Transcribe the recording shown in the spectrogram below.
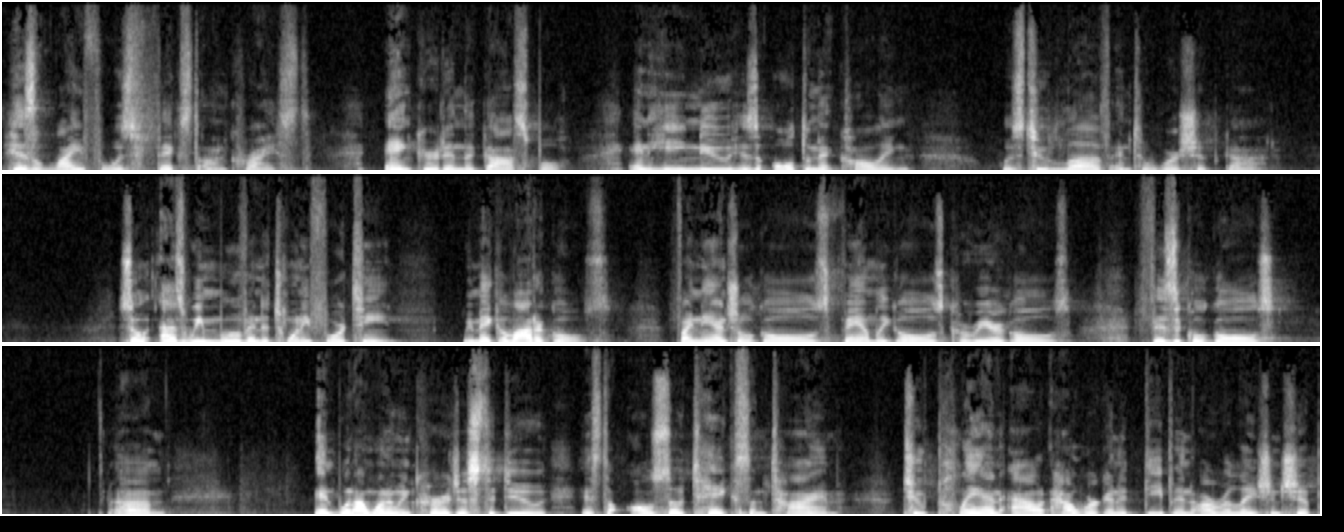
his life was fixed on Christ, anchored in the gospel, and he knew his ultimate calling was to love and to worship God. So as we move into 2014, we make a lot of goals financial goals, family goals, career goals, physical goals. Um, and what I want to encourage us to do is to also take some time to plan out how we're going to deepen our relationship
